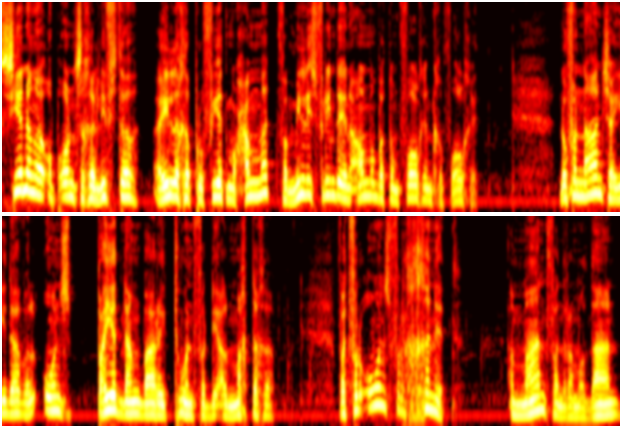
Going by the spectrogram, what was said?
seëninge op ons geliefde heilige profeet Mohammed families vriende en almal wat hom volg en gevolg het. Nou vanaand Shaida wil ons baie dankbaarheid toon vir die Almagtige wat vir ons vergun het 'n maand van Ramadan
